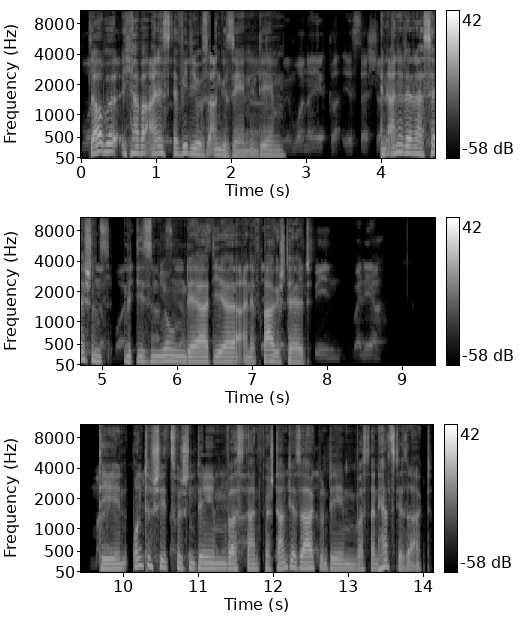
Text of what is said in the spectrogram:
Ich glaube, ich habe eines der Videos angesehen, in dem in einer deiner Sessions mit diesem Jungen, der dir eine Frage stellt, den Unterschied zwischen dem, was dein Verstand dir sagt und dem, was dein Herz dir sagt.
